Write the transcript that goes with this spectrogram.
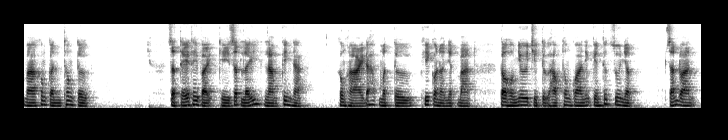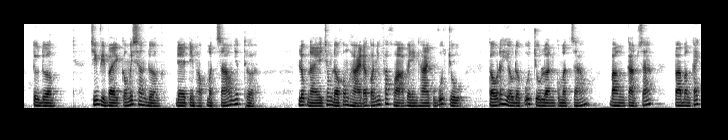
Mà không cần thông từ. Giật thế thấy vậy Thì rất lấy làm kinh ngạc. Không Hải đã học mật từ Khi còn ở Nhật Bản. Cậu hầu như chỉ tự học thông qua những kiến thức du nhập, Gián đoạn từ đường. Chính vì vậy cậu mới sang đường Để tìm học mật giáo nhất thừa. Lúc này trong đầu không hải đã có những phác họa về hình hài của vũ trụ. Cậu đã hiểu được vũ trụ luận của mật giáo. Bằng cảm giác và bằng cách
